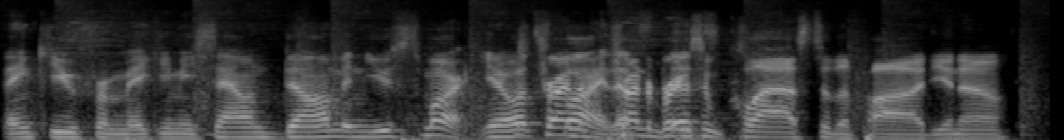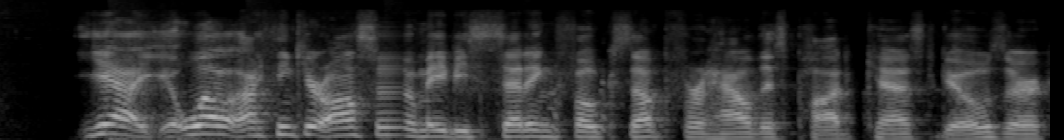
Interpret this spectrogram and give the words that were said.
Thank you for making me sound dumb and you smart. You know, it's trying fine. to trying to bring That's- some class to the pod. You know, Yeah, well, I think you're also maybe setting folks up for how this podcast goes. Or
